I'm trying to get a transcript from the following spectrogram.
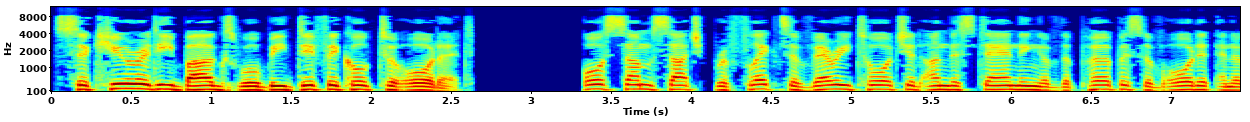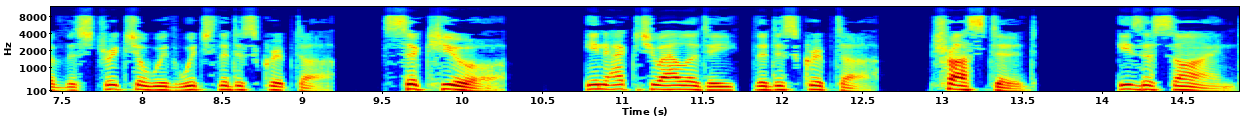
"...security bugs will be difficult to audit." or some such, reflects a very tortured understanding of the purpose of audit and of the stricture with which the descriptor, secure, in actuality, the descriptor, trusted, is assigned.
